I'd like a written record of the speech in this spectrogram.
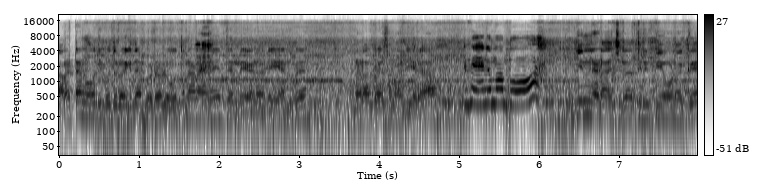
கரெக்டாக நூற்றி பத்து ரூபாய்க்கு தான் பெட்ரோல் ஊற்றினானே தெரியலையாடா டே அன்பு. என்னடா பேச மாட்டேங்கிறா? வேகமா போ. என்னடா ஆச்சுடா திருப்பியும் உனக்கு?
